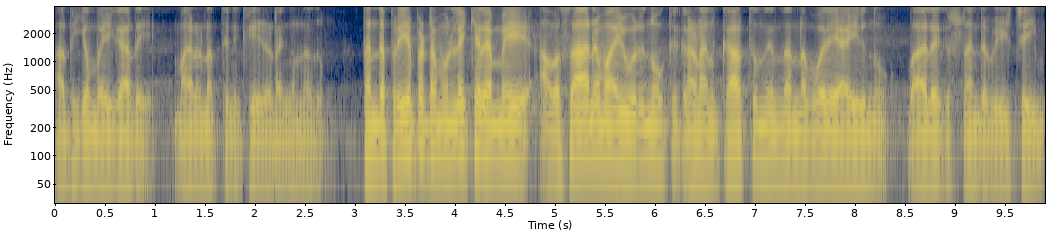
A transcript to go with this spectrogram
അധികം വൈകാതെ മരണത്തിന് കീഴടങ്ങുന്നതും. തന്റെ പ്രിയപ്പെട്ട മുല്ലയ്ക്കരമ്മയെ അവസാനമായി ഒരു നോക്ക് കാണാൻ കാത്തുനിന്നെന്ന പോലെയായിരുന്നു ബാലകൃഷ്ണന്റെ വീഴ്ചയും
